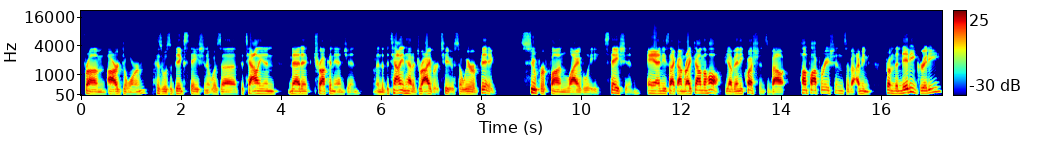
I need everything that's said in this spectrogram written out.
from our dorm because it was a big station. It was a battalion, medic, truck, and engine. And the battalion had a driver too. So we were big, super fun, lively station. And he's like, I'm right down the hall. If you have any questions about pump operations, about, I mean, from the nitty gritty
